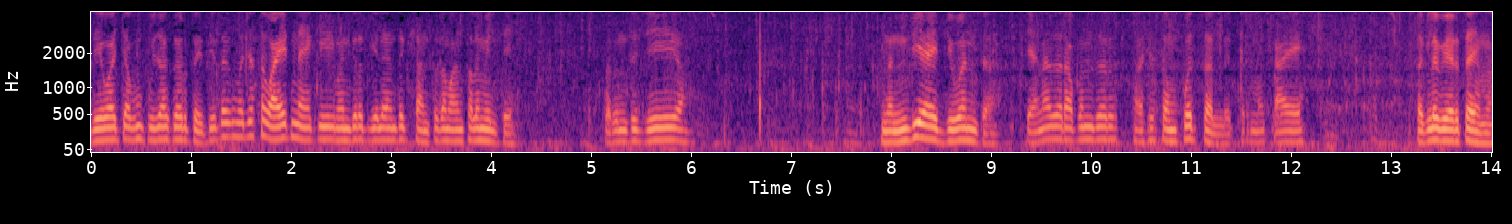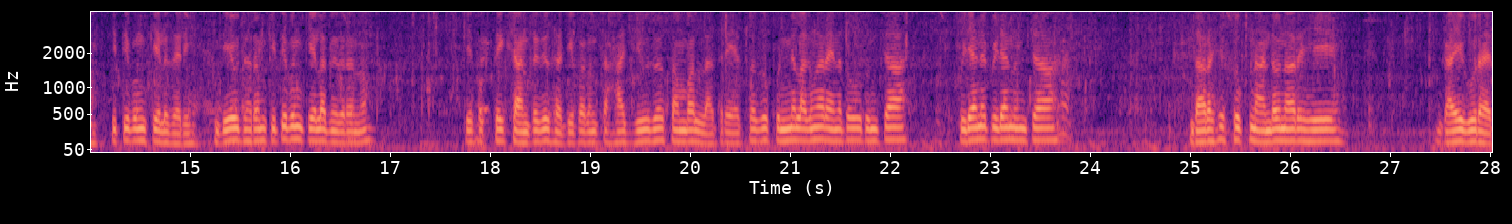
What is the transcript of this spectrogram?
देवाची आपण पूजा करतोय. ते तर म्हणजे असं वाईट नाही की मंदिरात गेल्यानंतर शांतता माणसाला मिळते. परंतु जे नंदी आहेत जिवंत त्यांना जर आपण जर असे संपत चालले तर मग काय? सगळं व्यर्थ आहे मग. किती पण केलं तरी. देवधर्म किती पण केला मित्रांनो ते फक्त एक शांततेसाठी परंतु हा जीव जर सांभाळला तर याचा जो पुण्य लागणार आहे ना तो तुमच्या पिढ्याने पिढ्या तुमच्या दाराशी सुख नांदवणारे हे गाईगुर आहेत.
